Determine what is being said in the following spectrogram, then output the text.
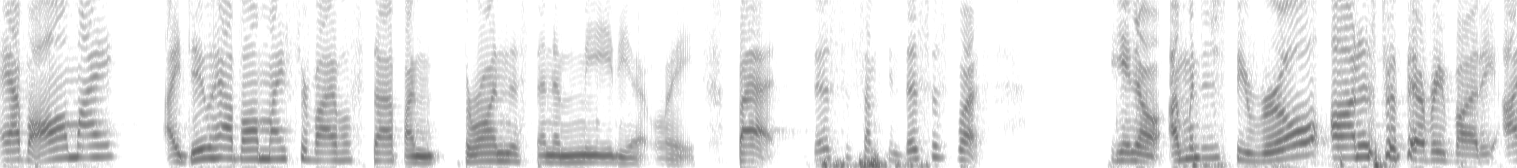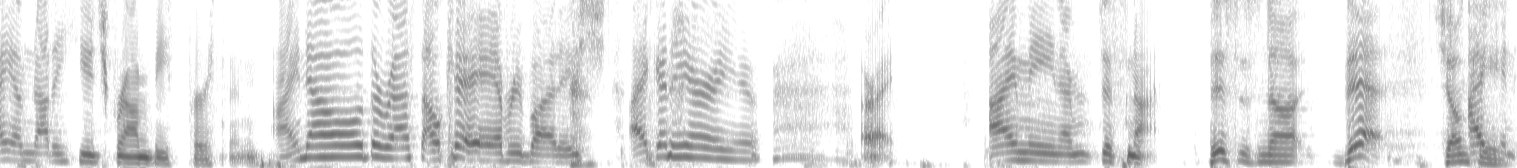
I have all my I do have all my survival stuff. I'm throwing this in immediately. But this is something this is what you know, I'm going to just be real honest with everybody. I am not a huge ground beef person. I know the rest. Okay, everybody. Shh, I can hear you. All right. I mean, I'm just not. This is not This I junky. can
